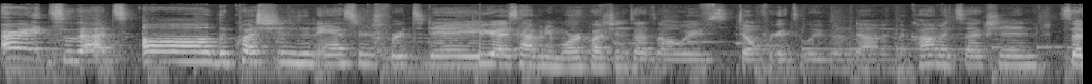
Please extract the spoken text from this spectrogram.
Alright, so that's all the questions and answers for today. If you guys have any more questions, as always, don't forget to leave them down in the comment section. So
